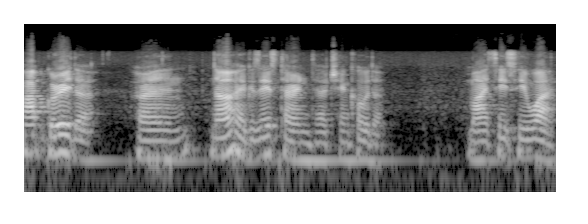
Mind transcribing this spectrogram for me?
upgrade a non-existent chain code, mycc1.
